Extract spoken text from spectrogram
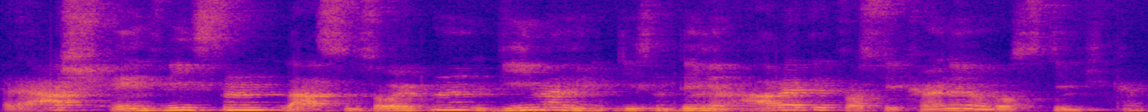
rasch einfließen lassen sollten, wie man mit diesen Dingen arbeitet, was sie können und was sie nicht können.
